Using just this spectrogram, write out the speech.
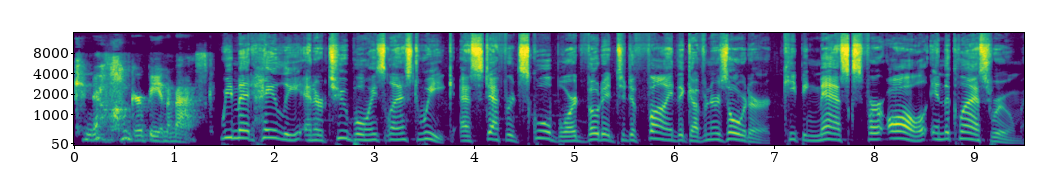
can no longer be in a mask. We met Haley and her two boys last week as Stafford School Board voted to defy the governor's order, keeping masks for all in the classroom.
